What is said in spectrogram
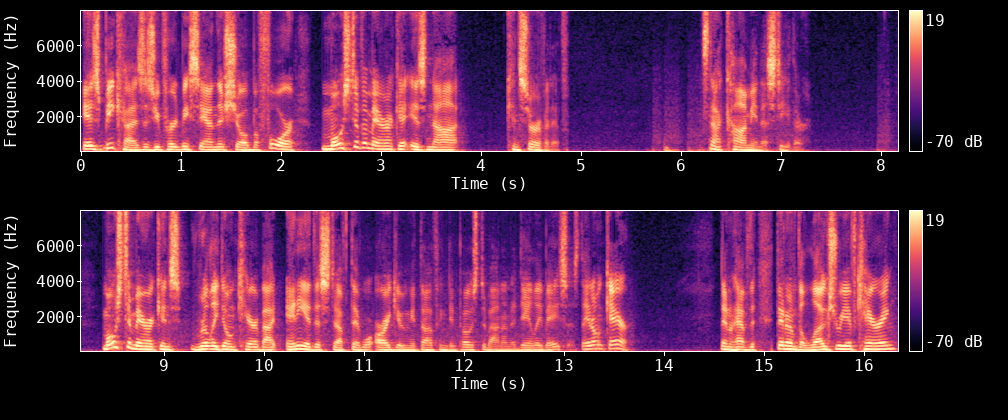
is because, as you've heard me say on this show before, most of America is not conservative. It's not communist either. Most Americans really don't care about any of the stuff that we're arguing at the Huffington Post about on a daily basis. They don't care. They don't have the they don't have the luxury of caring.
